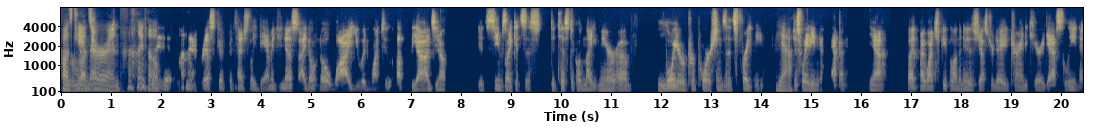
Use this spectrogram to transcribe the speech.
cause cancer and I know run that risk of potentially damaging us. I don't know why you would want to up the odds. You know, it seems like it's a statistical nightmare of lawyer proportions. It's frightening. Yeah. Just waiting to happen. Yeah. But I watched people on the news yesterday trying to carry gasoline in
